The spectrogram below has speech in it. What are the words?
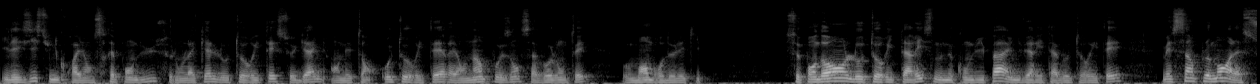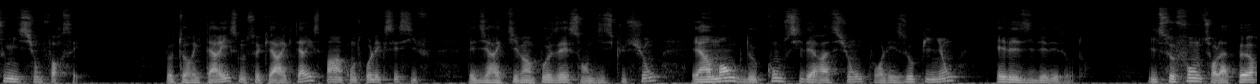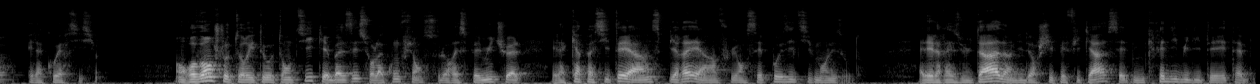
il existe une croyance répandue selon laquelle l'autorité se gagne en étant autoritaire et en imposant sa volonté aux membres de l'équipe. Cependant, l'autoritarisme ne conduit pas à une véritable autorité, mais simplement à la soumission forcée. L'autoritarisme se caractérise par un contrôle excessif, des directives imposées sans discussion et un manque de considération pour les opinions et les idées des autres. Il se fonde sur la peur et la coercition. En revanche, l'autorité authentique est basée sur la confiance, le respect mutuel et la capacité à inspirer et à influencer positivement les autres. Elle est le résultat d'un leadership efficace et d'une crédibilité établie.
